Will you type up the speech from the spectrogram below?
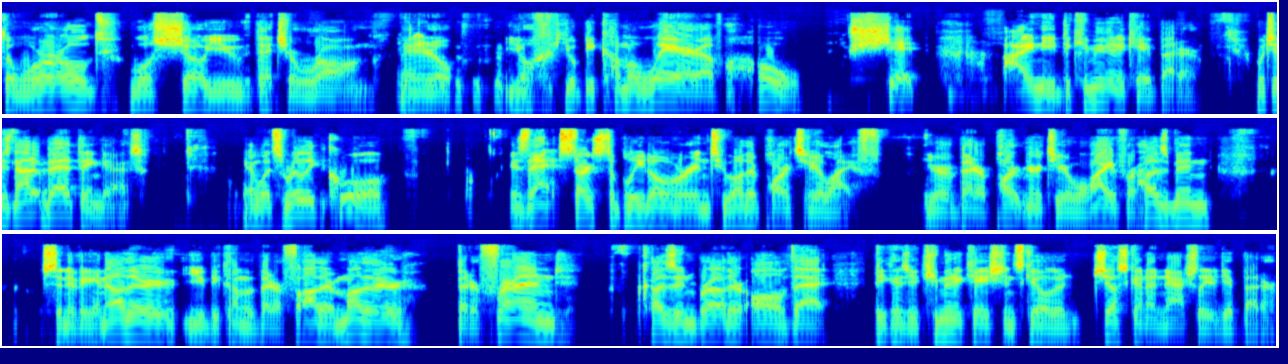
the world will show you that you're wrong. And it'll you'll you'll become aware of oh shit i need to communicate better which is not a bad thing guys. And what's really cool is that starts to bleed over into other parts of your life. You're a better partner to your wife or husband, significant other. You become a better father, mother, better friend, cousin, brother, all of that, because your communication skills are just going to naturally get better.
